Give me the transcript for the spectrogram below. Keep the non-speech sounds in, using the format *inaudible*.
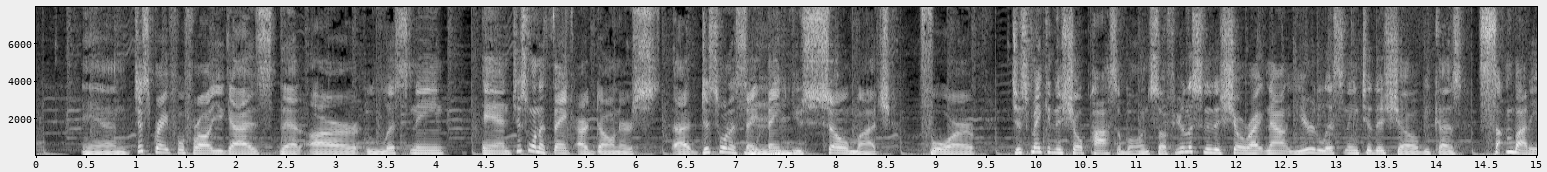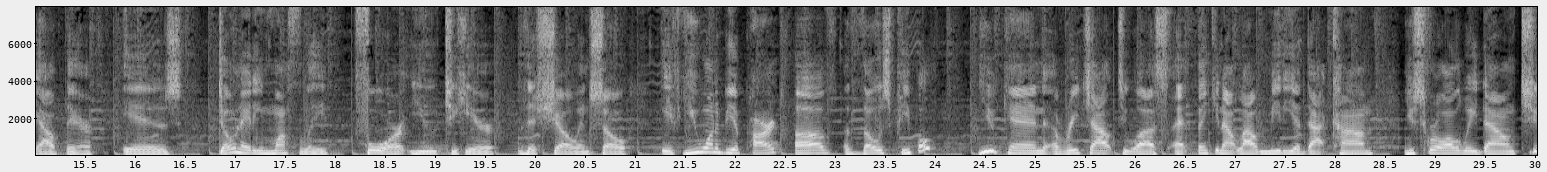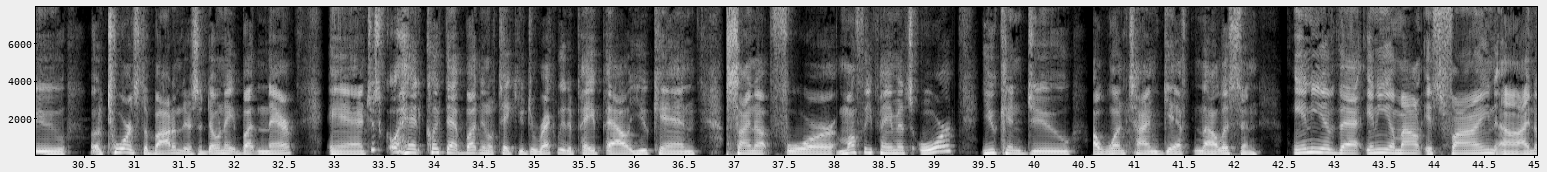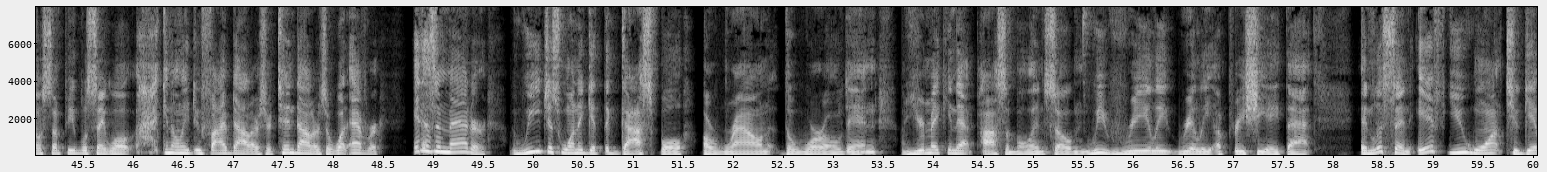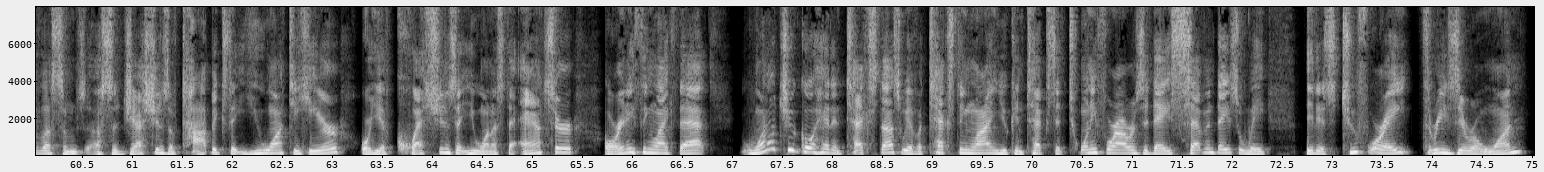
And just grateful for all you guys that are listening. And just want to thank our donors. I just want to say mm-hmm. thank you so much for just making the show possible. And so if you're listening to the show right now, you're listening to this show because somebody out there is donating monthly for you to hear this show. And so if you want to be a part of those people, you can reach out to us at thinkingoutloudmedia.com. You scroll all the way down to uh, towards the bottom. There's a donate button there, and just go ahead, click that button. It'll take you directly to PayPal. You can sign up for monthly payments, or you can do a one-time gift. Now, listen, any of that, any amount is fine. Uh, I know some people say, well, I can only do $5 or $10 or whatever. It doesn't matter. We just want to get the gospel around the world and you're making that possible. And so we really, really appreciate that. And listen, if you want to give us some uh, suggestions of topics that you want to hear, or you have questions that you want us to answer, or anything like that, why don't you go ahead and text us? We have a texting line. You can text it 24 hours a day, seven days a week. It is 248 301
